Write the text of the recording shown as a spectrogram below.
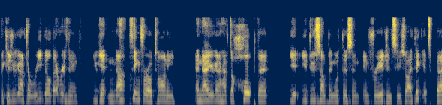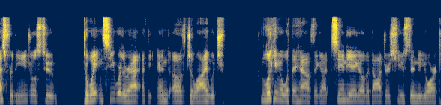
because you're gonna have to rebuild everything. You get nothing for Ohtani, and now you're gonna have to hope that you, you do something with this in, in free agency. So I think it's best for the Angels to to wait and see where they're at at the end of July, which looking at what they have, they got San Diego, the Dodgers, Houston, New York,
